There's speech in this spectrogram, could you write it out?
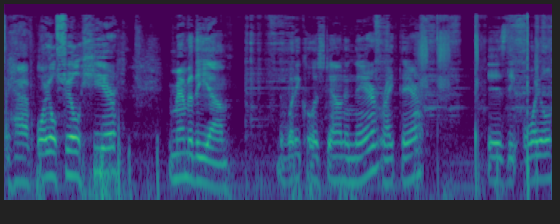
We have oil fill here. Remember the um, the what do you call it down in there, right there, is the oil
